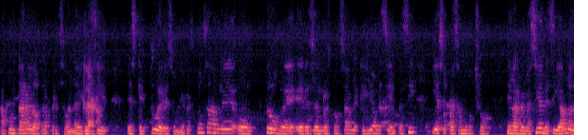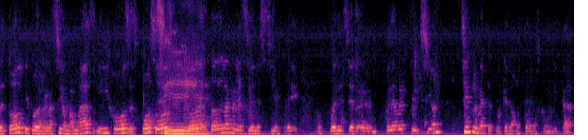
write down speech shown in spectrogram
apuntar a la otra persona y Claro. decir, es que tú eres un irresponsable o tú eres el responsable que yo me siento así. Y eso pasa mucho en las relaciones. Y hablo de todo tipo de relación, mamás, hijos, esposos, Sí. toda- todas las relaciones siempre pueden ser, eh, puede haber fricción simplemente porque no nos podemos comunicar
